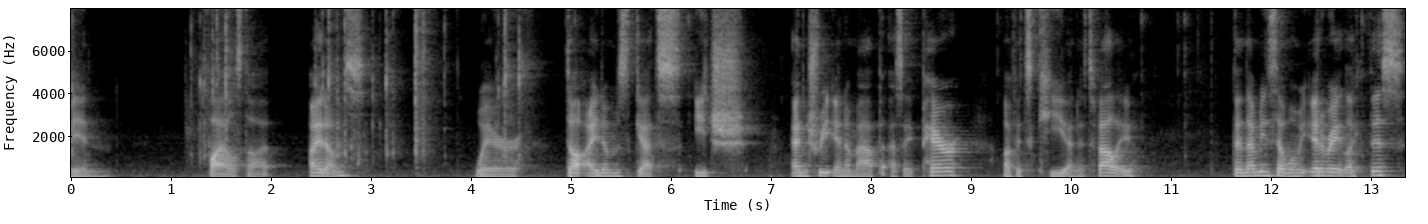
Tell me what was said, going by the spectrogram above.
in files.items, where .items gets each entry in a map as a pair of its key and its value. Then that means that when we iterate like this,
